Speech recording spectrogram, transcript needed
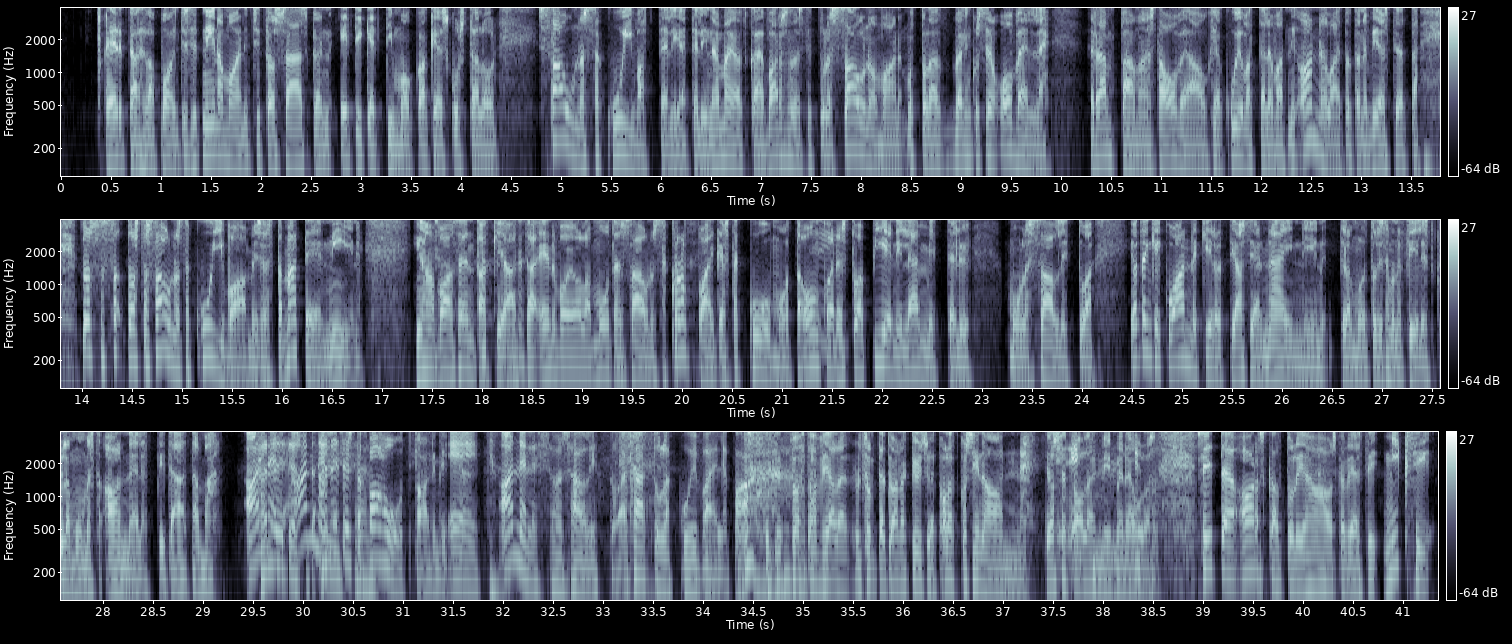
Erittäin hyvä pointti. Sitten Niina mainitsi tuossa äsken etikettimokka-keskusteluun saunassa kuivattelijat, eli nämä, jotka ei varsinaisesti tule saunomaan, mutta tulee niin kuin sen ovelle rämpäämään sitä ovea auki ja kuivattelevat, niin Anne laittoi tänne viestiä, että tuosta saunassa kuivaamisesta mä teen niin. Ihan vaan sen takia, että en voi olla muuten saunassa. Kroppa ei kuumuutta. Onko edes tuo pieni lämmittely mulle sallittua. Jotenkin kun Anne kirjoitti asian näin, niin kyllä mulle tuli semmoinen fiilis, että kyllä mun mielestä Annelle pitää tämä Annelle, hän ei tee, sitä, hän ei tee sitä pahuuttaa nimittäin. Ei, Annelle se on sallittua. Saat tulla kuivailemaan. Sitten otan vielä, sun täytyy aina kysyä, että oletko sinä Anne? Jos et ole, niin mene ulos. Sitten Arskalta tuli ihan hauska viesti. Miksi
